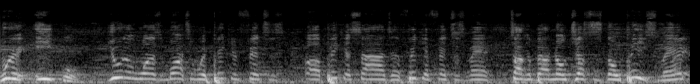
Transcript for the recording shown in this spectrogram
We're equal. You the ones marching with picket fences, uh, picket signs and picket fences, man, talking about no justice, no peace, man.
